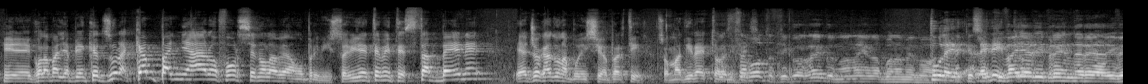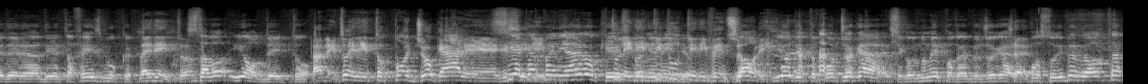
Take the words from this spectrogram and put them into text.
eh, con la maglia biancazzurra, Campagnaro forse non l'avevamo previsto, evidentemente sta bene e ha giocato una buonissima partita, insomma ha diretto la Questa difesa. volta ti correggo, non hai una buona memoria. Tu l'hai- perché l'hai se ti detto? vai a riprendere a rivedere la diretta Facebook. L'hai detto? stavo- io ho detto Vabbè, tu hai detto può giocare che sia si- Campagnaro che tu li hai detti Scognamiglio. tutti i difensori. No, io ho detto può giocare, secondo me potrebbe giocare Certo. al posto di Perrotta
